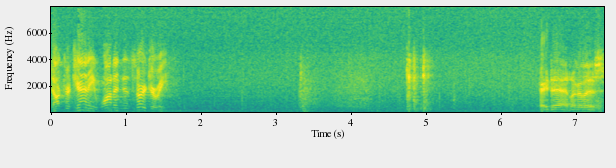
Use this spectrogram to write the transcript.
Dr. Janney wanted in surgery. Hey, Dad, look at this.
